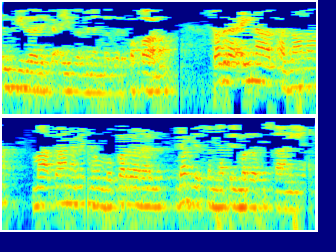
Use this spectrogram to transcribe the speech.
جو کی ذالک ایضا من النظر فقال قدر اینا الاذان ما کان منه مقررا لم يسن في المرة الثانية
